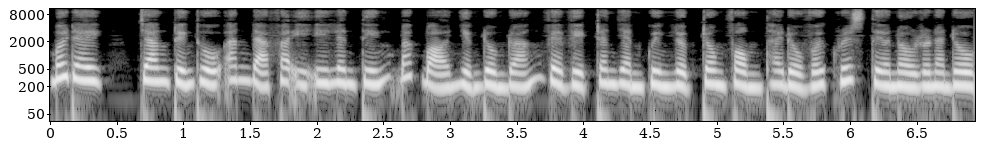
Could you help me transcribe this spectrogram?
Mới đây, chàng tuyển thủ Anh đã pha y y lên tiếng bác bỏ những đồn đoán về việc tranh giành quyền lực trong phòng thay đồ với Cristiano Ronaldo.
